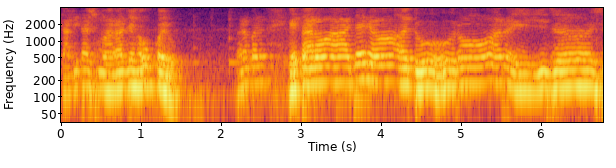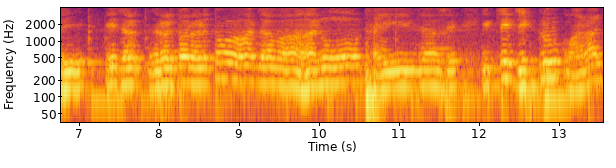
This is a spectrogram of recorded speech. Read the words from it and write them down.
કાલિદાસ મહારાજે હું કહ્યું બરાબર? એ તારો આદર અધૂરો રહી જશે. એ રડતો રડતો જવાનું થઈ જશે. એટલે જેટલું મહારાજ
